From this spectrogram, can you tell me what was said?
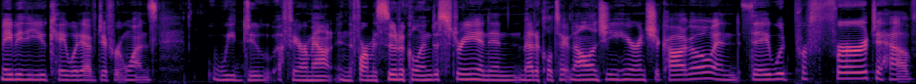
maybe the UK would have different ones we do a fair amount in the pharmaceutical industry and in medical technology here in Chicago, and they would prefer to have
